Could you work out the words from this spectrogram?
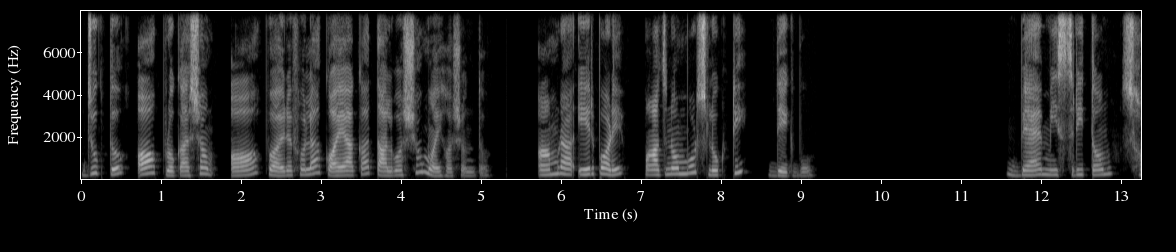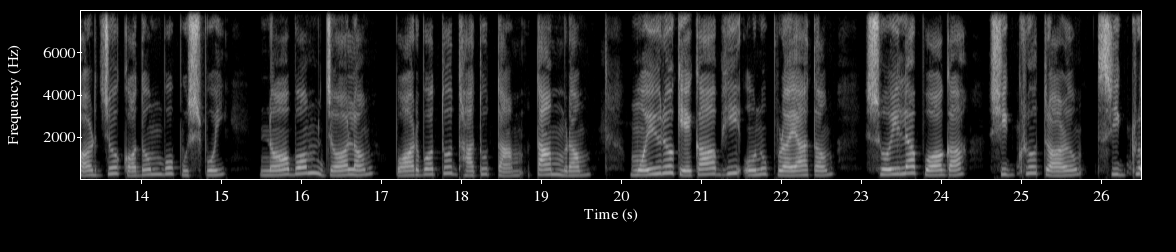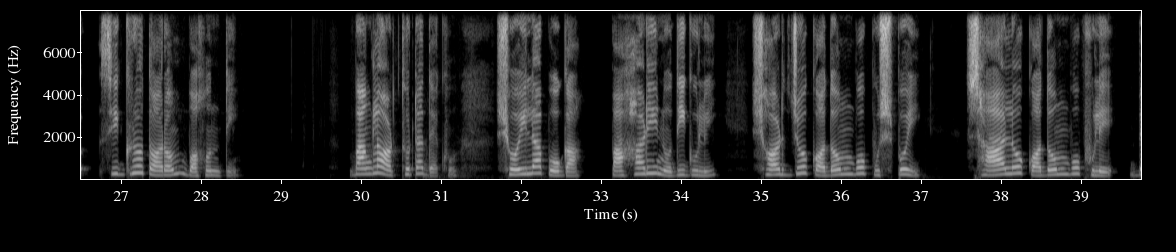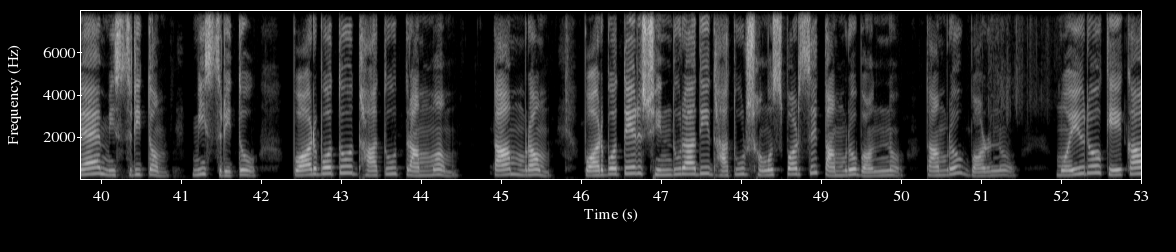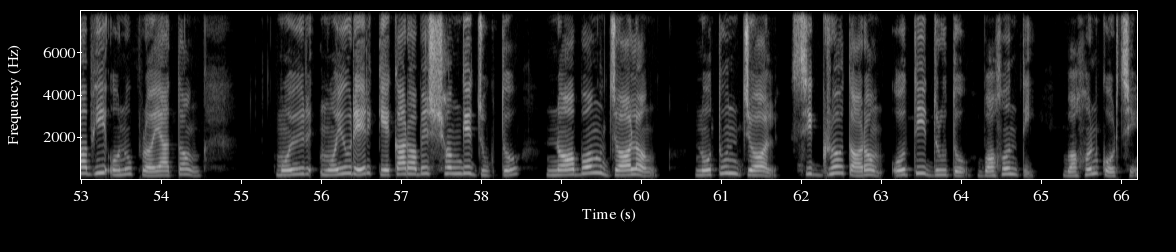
যুক্ত অপ্রকাশম অ পয়রফলা কয়াকা তালবস্য ময়হসন্ত। আমরা এরপরে পাঁচ নম্বর শ্লোকটি দেখব। ব্যমিশ্রিতম সর্য কদম্ব পুষ্পই নবম জলম পর্বত ধাতু তাম তাম্রম ময়ূরকেকাভি অনুপ্রয়াতম শৈলাপগা শীঘ্রতরম শীঘ্র, শীঘ্রতরম বহন্তি। বাংলা অর্থটা দেখো। শৈলাপোগা পাহাড়ি নদীগুলি, সর্য কদম্ব পুষ্পই, শাল ও কদম্ব ফুলে ব্যমিশ্রিতম, মিশ্রিত, পর্বত ধাতু ত্রাম্যম তাম্রম, পর্বতের সিন্দুরাদি ধাতুর সংস্পর্শে তাম্রবর্ণ তাম্রবর্ণ ময়ূর কেকাভি অনুপ্রয়াতং ময়ূর, ময়ূরের কেকারবের সঙ্গে যুক্ত নবং জলং, নতুন জল শীঘ্রতরম অতি দ্রুত, বহন্তি, বহন করছে।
